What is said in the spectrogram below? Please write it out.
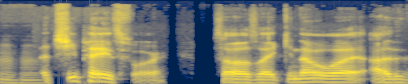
Mm-hmm. that she pays for. So I was like, you know what? I'll,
